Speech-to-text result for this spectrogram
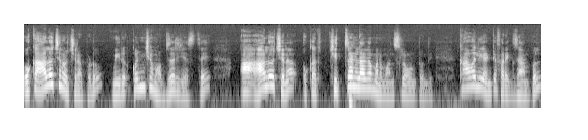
ఒక ఆలోచన వచ్చినప్పుడు మీరు కొంచెం అబ్జర్వ్ చేస్తే ఆ ఆలోచన ఒక చిత్రంలాగా మన మనసులో ఉంటుంది. కావాలి అంటే ఫర్ ఎగ్జాంపుల్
